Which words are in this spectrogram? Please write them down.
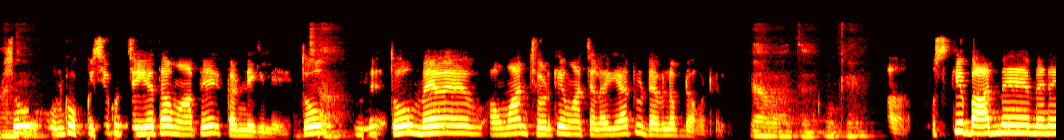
हाँ तो उनको किसी को चाहिए था वहाँ पे करने के लिए तो अच्छा। मैं तो मैं ओमान छोड़ के वहाँ चला गया टू डेवलप द होटल क्या बात है ओके। हाँ उसके बाद में मैंने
